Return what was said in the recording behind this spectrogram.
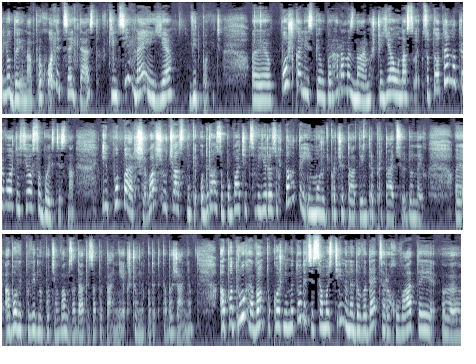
людина проходить цей тест, в кінці в неї є відповідь. Е, По шкалі Спілбергера ми знаємо, що є у нас ситуативна тривожність і особистісна. І, по-перше, ваші учасники одразу побачать свої результати і можуть прочитати інтерпретацію до них, е, або, відповідно, потім вам задати запитання, якщо в них буде таке бажання. А по-друге, вам по кожній методиці самостійно не доведеться рахувати е,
